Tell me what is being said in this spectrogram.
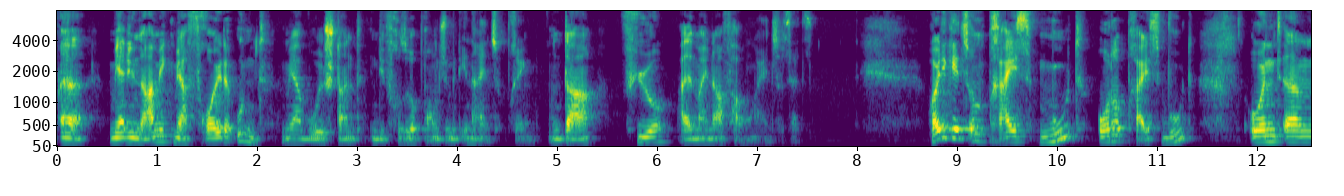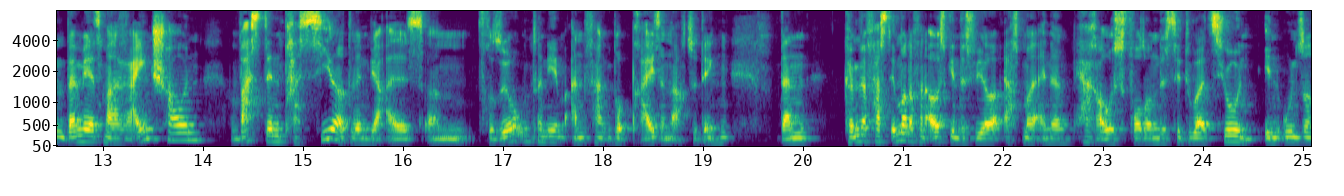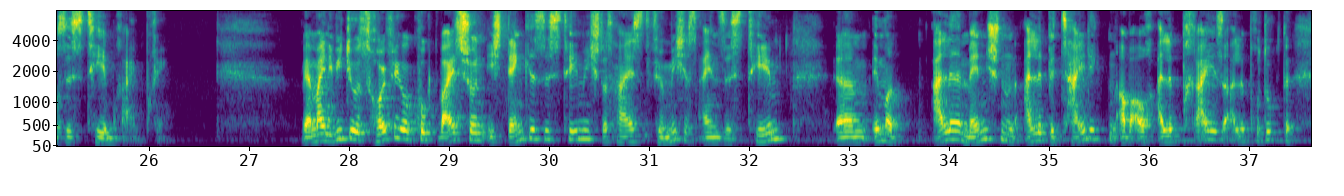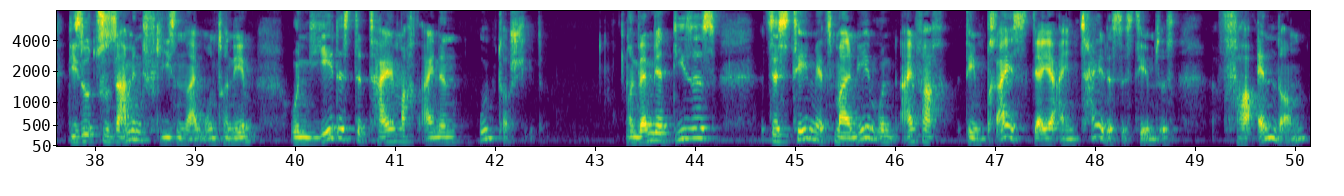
äh, mehr Dynamik, mehr Freude und mehr Wohlstand in die Friseurbranche mit hineinzubringen und dafür all meine Erfahrungen einzusetzen. Heute geht es um Preismut oder Preiswut. Und ähm, wenn wir jetzt mal reinschauen, was denn passiert, wenn wir als ähm, Friseurunternehmen anfangen, über Preise nachzudenken, dann können wir fast immer davon ausgehen, dass wir erstmal eine herausfordernde Situation in unser System reinbringen. Wer meine Videos häufiger guckt, weiß schon, ich denke systemisch. Das heißt, für mich ist ein System ähm, immer alle Menschen und alle Beteiligten, aber auch alle Preise, alle Produkte, die so zusammenfließen in einem Unternehmen. Und jedes Detail macht einen Unterschied. Und wenn wir dieses System jetzt mal nehmen und einfach den Preis, der ja ein Teil des Systems ist, verändern,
